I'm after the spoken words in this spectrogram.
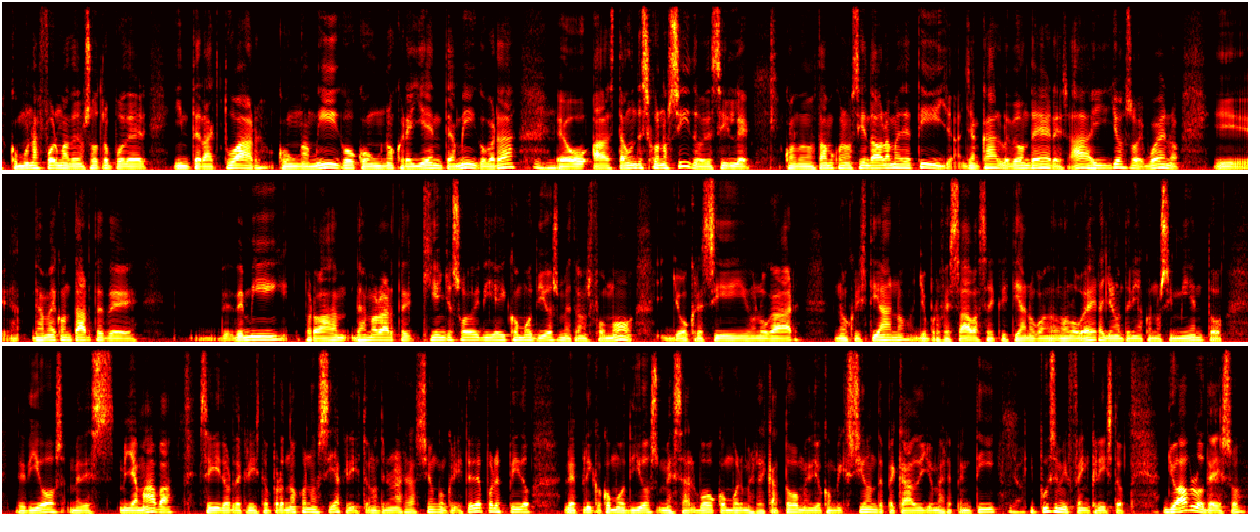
Como una forma de nosotros poder interactuar con un amigo, con un no creyente amigo, ¿verdad? Eh, o hasta un desconocido, y decirle, cuando nos estamos conociendo, háblame de ti, Gian- Giancarlo, ¿de dónde eres? Ah, y yo soy, bueno, y déjame contarte de, de, de mí, pero ah, déjame hablarte de quién yo soy hoy día y cómo Dios me transformó. Yo crecí en un lugar no cristiano, yo profesaba ser cristiano cuando no lo era, yo no tenía conocimiento de Dios, me, des- me llamaba seguidor de Cristo, pero no conocía a Cristo, no tenía una relación con Cristo. Y después les pido, le explico cómo Dios me salvó, cómo Él me rescató, me dio convicción de pecado y yo me arrepentí y puse mi fe en Cristo. Yo hablo de eso.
